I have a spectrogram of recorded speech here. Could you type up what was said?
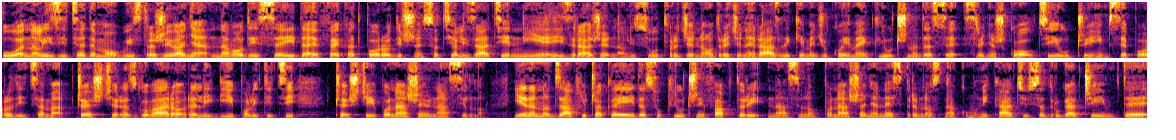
U analizi CEDEMovog istraživanja navodi se i da efekat porodične socijalizacije nije izražen, ali su utvrđene određene razlike među kojima je ključno da se srednjoškolci, u čijim se porodicama češće razgovara o religiji i politici, češće i ponašaju nasilno. Jedan od zaključaka je i da su ključni faktori nasilnog ponašanja nespremnost na komunikaciju sa drugačijim te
